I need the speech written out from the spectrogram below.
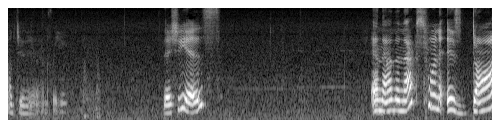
I'll turn it around for you. There she is. And now the next one is Dawn,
